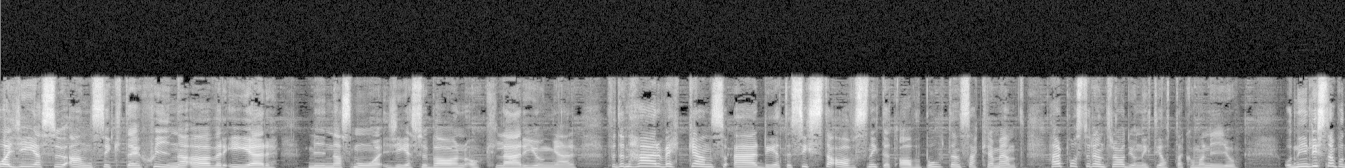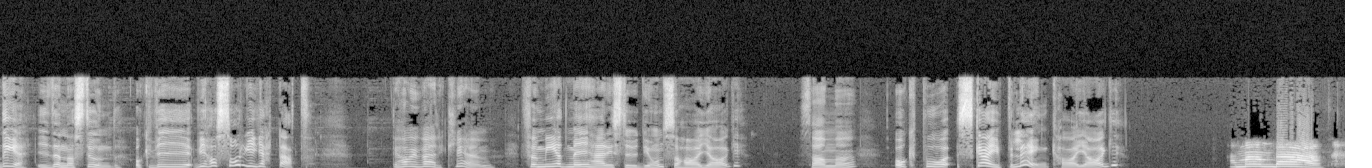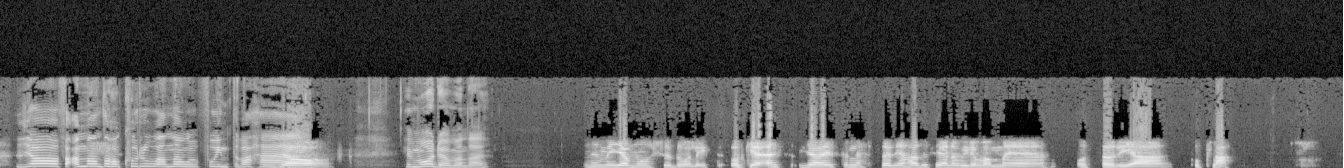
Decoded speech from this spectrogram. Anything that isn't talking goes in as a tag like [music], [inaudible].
Må Jesu ansikte skina över er, mina små Jesu barn och lärjungar. För den här veckan så är det det sista avsnittet av Botens sakrament här på Studentradion 98,9. Och ni lyssnar på det i denna stund och vi, vi har sorg i hjärtat. Det har vi verkligen. För med mig här i studion så har jag Sanna. och på Skype-länk har jag Amanda! Ja, för Amanda har corona och får inte vara här. Ja. Hur mår du Amanda? Nej men jag mår så dåligt. Och jag är, jag är så ledsen. Jag hade så gärna velat vara med och sörja på plats.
